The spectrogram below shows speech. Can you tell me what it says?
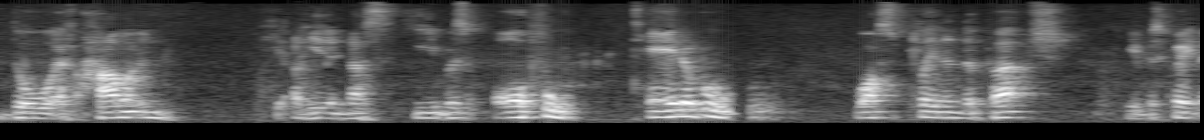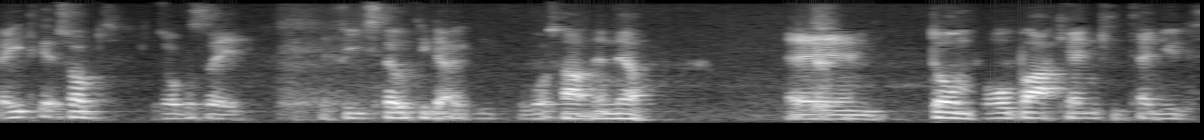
Though if Hamilton hearing this, he was awful, terrible, worst playing in the pitch. He was quite right to get subbed because obviously the feet still to get a what's happening there. Um, Dom Ball back in continued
